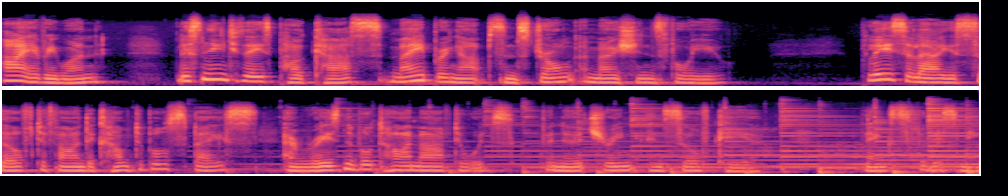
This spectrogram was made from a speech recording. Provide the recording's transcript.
Hi, everyone. Listening to these podcasts may bring up some strong emotions for you. Please allow yourself to find a comfortable space and reasonable time afterwards for nurturing and self care. Thanks for listening.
